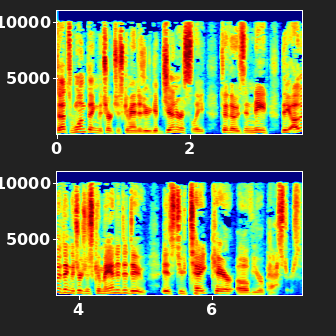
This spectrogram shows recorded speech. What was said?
So that's one thing the church is commanded to do, to give generously to those in need. The other thing the church is commanded to do is to take care of your pastors.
